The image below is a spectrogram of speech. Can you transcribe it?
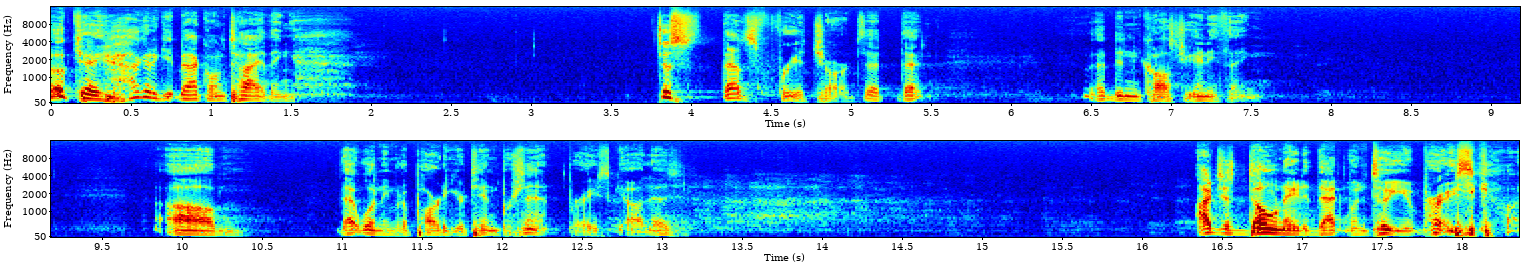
Okay, I got to get back on tithing. Just that's free of charge. That that that didn't cost you anything. Um, that wasn't even a part of your ten percent. Praise God. That's, I just donated that one to you. Praise God.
